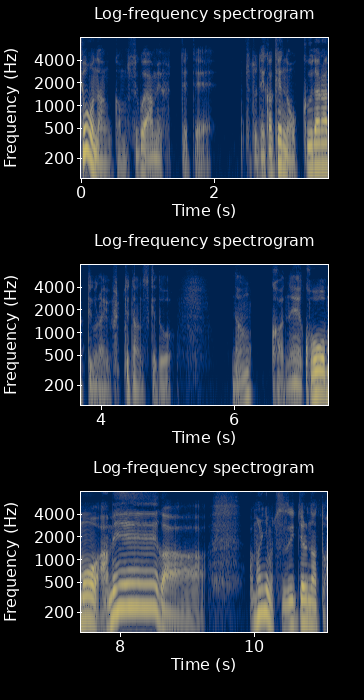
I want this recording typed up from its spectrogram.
今日なんかもすごい雨降ってて、ちょっと出かけるの億劫だなってぐらい降ってたんですけど、なんかね、こう、もう雨があまりにも続いてるなと。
